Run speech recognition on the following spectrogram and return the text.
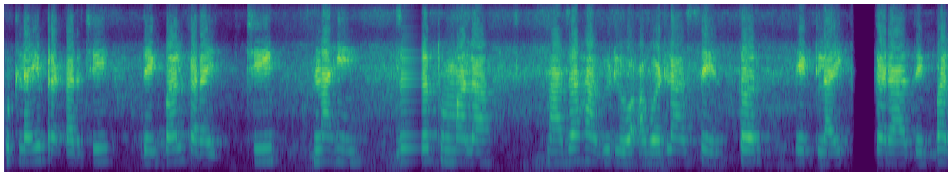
कुठल्याही प्रकारची देखभाल करायची नाही. जर तुम्हाला माझा हा व्हिडिओ आवडला असेल तर एक लाईक करा देखभाल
